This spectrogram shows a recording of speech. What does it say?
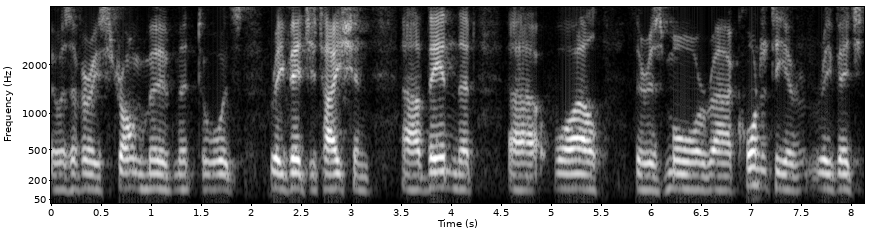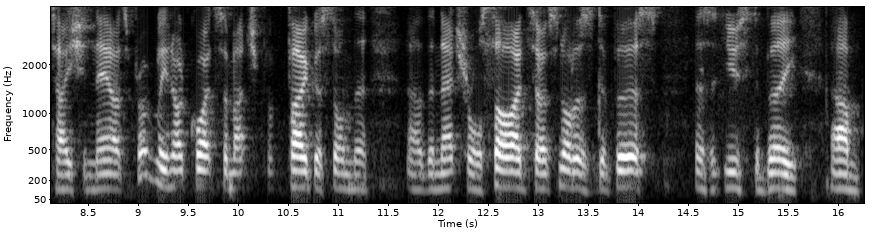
There was a very strong movement towards revegetation uh, then that uh, while there is more quantity of revegetation now, it's probably not quite so much f- focused on the, the natural side, so it's not as diverse as it used to be. Um,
